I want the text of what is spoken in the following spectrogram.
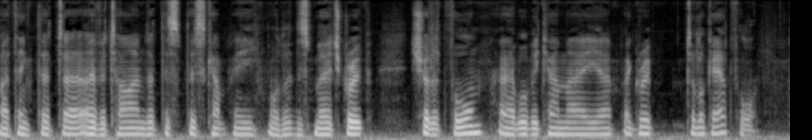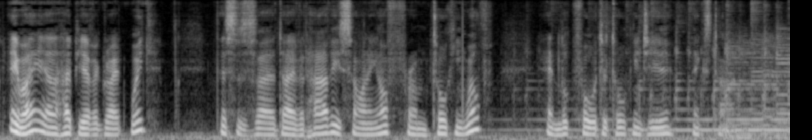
I think that uh, over time that this this company or that this merge group, should it form, uh, will become a uh, a group to look out for. Anyway, I hope you have a great week. This is uh, David Harvey signing off from Talking Wealth, and look forward to talking to you next time.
